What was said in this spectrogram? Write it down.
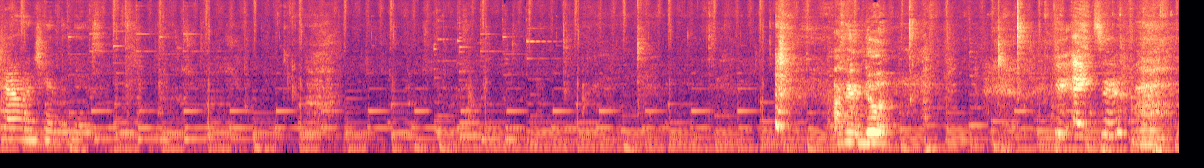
challenge him in this. I can't do it. He ate two. Mm.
